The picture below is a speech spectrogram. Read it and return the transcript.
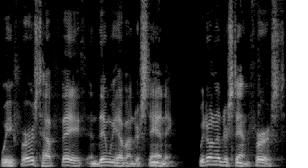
We first have faith, and then we have understanding. We don't understand first.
